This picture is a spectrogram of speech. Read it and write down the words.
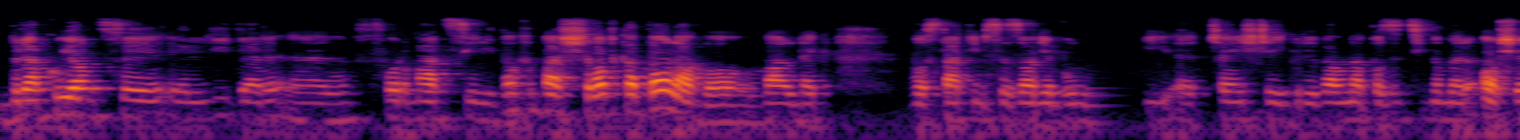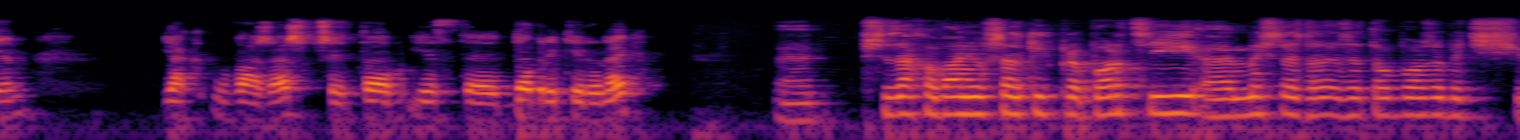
brakujący lider w formacji, no chyba środka pola, bo Waldek w ostatnim sezonie był częściej grywał na pozycji numer 8 jak uważasz, czy to jest e, dobry kierunek? E, przy zachowaniu wszelkich proporcji e, myślę, że, że to może być,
